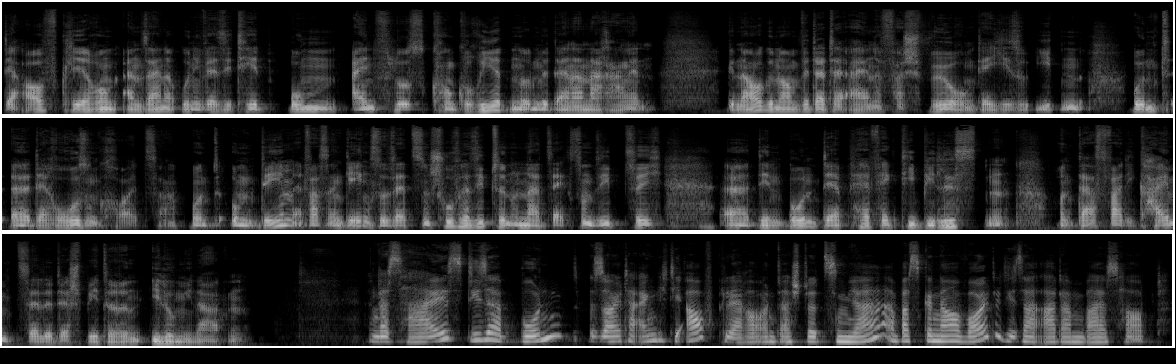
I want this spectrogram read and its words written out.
der Aufklärung an seiner Universität um Einfluss konkurrierten und miteinander rangen. Genau genommen witterte er eine Verschwörung der Jesuiten und äh, der Rosenkreuzer. Und um dem etwas entgegenzusetzen, schuf er 1776 äh, den Bund der Perfektibilisten. Und das war die Keimzelle der späteren Illuminaten. Das heißt, dieser Bund sollte eigentlich die Aufklärer unterstützen, ja? Aber was genau wollte dieser Adam Weishaupt?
